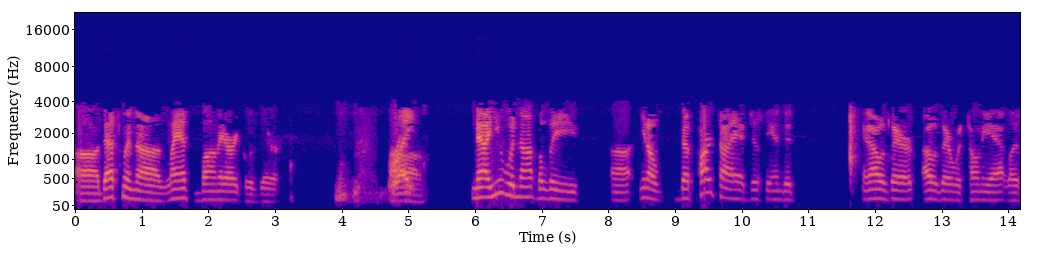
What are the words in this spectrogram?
uh, that's when, uh, Lance Von Erich was there. Right. Uh, now you would not believe, uh, you know, the apartheid had just ended and I was there, I was there with Tony Atlas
